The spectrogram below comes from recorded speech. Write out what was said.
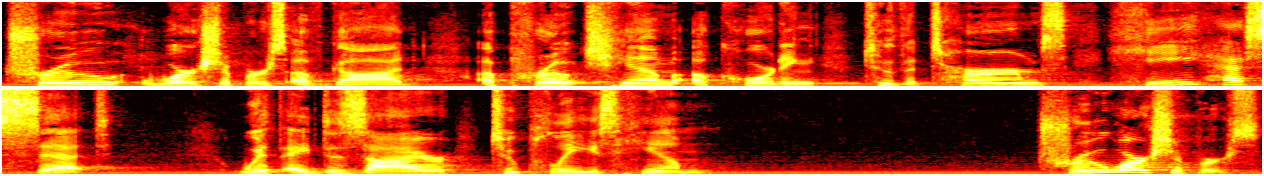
True worshipers of God approach Him according to the terms He has set with a desire to please Him. True worshipers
